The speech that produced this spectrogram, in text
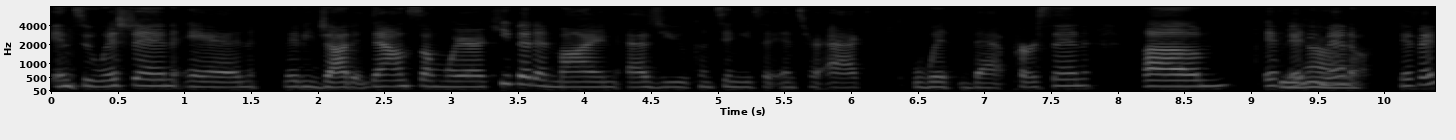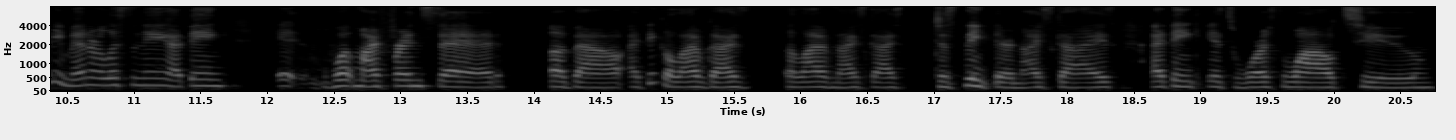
intuition and maybe jot it down somewhere keep it in mind as you continue to interact with that person um if yeah. any men if any men are listening i think it, what my friend said about i think a lot of guys a lot of nice guys just think they're nice guys. I think it's worthwhile to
